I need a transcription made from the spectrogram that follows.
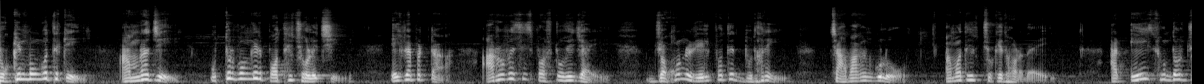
দক্ষিণবঙ্গ থেকেই আমরা যে উত্তরবঙ্গের পথে চলেছি, এই ব্যাপারটা আরও বেশি স্পষ্ট হয়ে যায় যখন রেলপথের দুধারেই চা বাগানগুলো আমাদের চোখে ধরা দেয়। আর এই সৌন্দর্য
